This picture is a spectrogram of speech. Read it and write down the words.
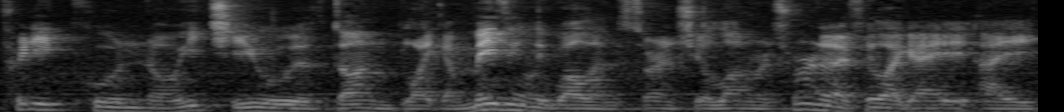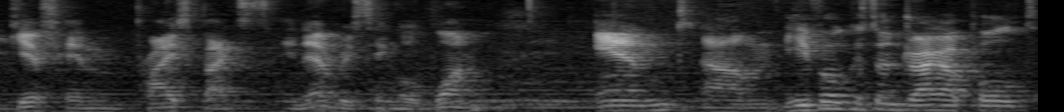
Pretty Kunoichi, who has done like amazingly well in the Sword and Shield Onwards tournament. I feel like I, I give him prize packs in every single one. And um, he focused on Dragapult,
